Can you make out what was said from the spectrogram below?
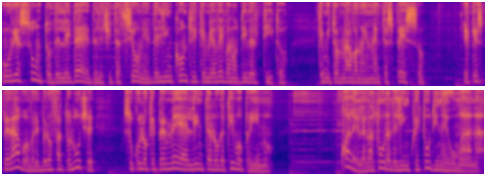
un riassunto delle idee, delle citazioni e degli incontri che mi avevano divertito, che mi tornavano in mente spesso e che speravo avrebbero fatto luce su quello che per me è l'interrogativo primo. Qual è la natura dell'inquietudine umana?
